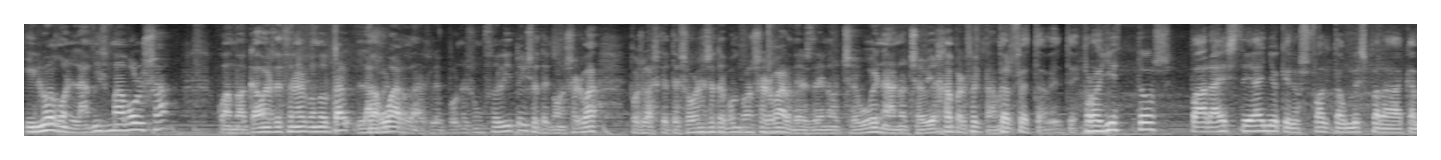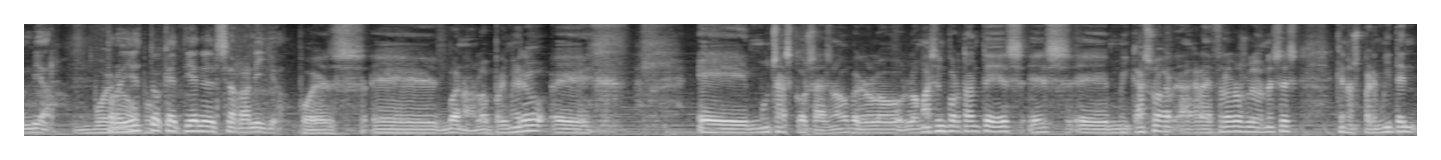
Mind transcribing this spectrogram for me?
y luego en la misma bolsa. Cuando acabas de cenar, cuando tal, la guardas, le pones un celito y se te conserva, pues las que te sobren se te pueden conservar desde Nochebuena a Nochevieja perfectamente. Perfectamente. Proyectos para este año que nos falta un mes para cambiar. Bueno, Proyecto pues- que tiene el Serranillo. Pues eh, bueno, lo primero, eh, eh, muchas cosas, ¿no? Pero lo, lo más importante es, es eh, en mi caso, agra- agradecer a los leoneses que nos permiten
